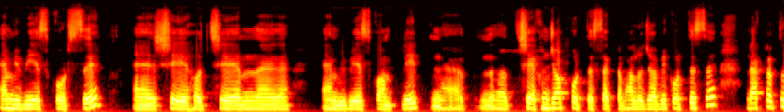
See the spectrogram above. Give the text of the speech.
এমবিবিএস করছে সে হচ্ছে এমবিবিএস কমপ্লিট সে এখন জব করতেছে, একটা ভালো জবই করতেছে। ডাক্তার তো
